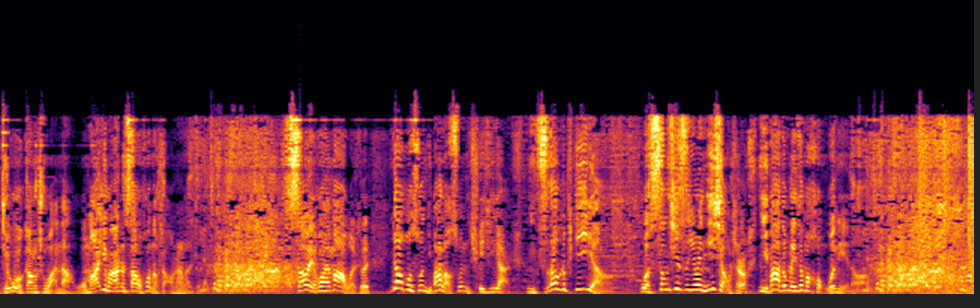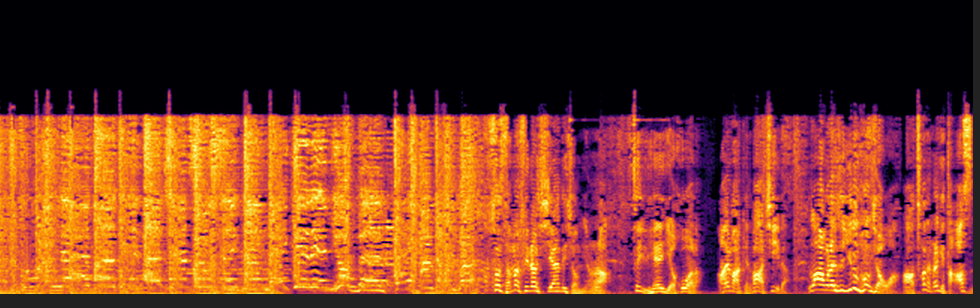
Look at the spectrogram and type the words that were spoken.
结果我刚说完呐，我妈一巴掌扇我后脑勺上了，这 扇完以后还骂我说，要不说你爸老说你缺心眼儿，你知道个屁呀！我生气是因为你小时候你爸都没这么哄过你的。说咱们非常心爱的小明啊，这几天也祸了，哎呀妈，给他爸气的，拉过来是一顿胖削啊啊，差点没给打死。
